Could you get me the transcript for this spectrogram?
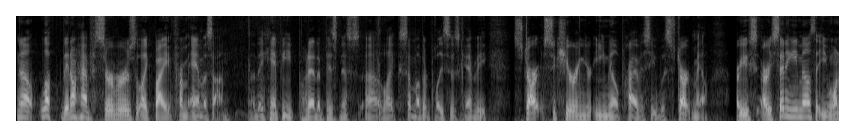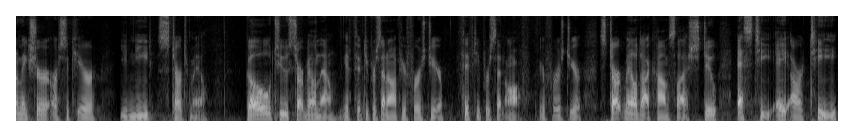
now, look, they don't have servers like by from Amazon. Uh, they can't be put out of business uh, like some other places can be. Start securing your email privacy with StartMail. Are you are you sending emails that you want to make sure are secure? You need StartMail. Go to StartMail now. You get 50% off your first year. 50% off your first year. StartMail.com slash Stu. S-T-A-R-T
